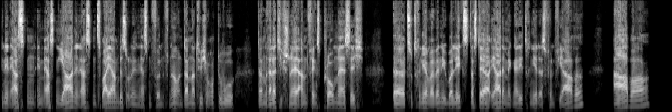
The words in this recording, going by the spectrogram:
in den ersten, im ersten Jahr, in den ersten zwei Jahren bist oder in den ersten fünf, ne? Und dann natürlich auch, ob du dann relativ schnell anfängst, pro-mäßig äh, zu trainieren, weil wenn du überlegst, dass der, ja, der McNally trainiert erst fünf Jahre, aber.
